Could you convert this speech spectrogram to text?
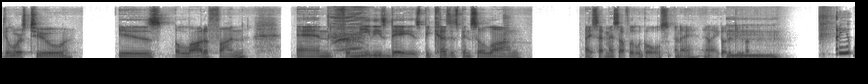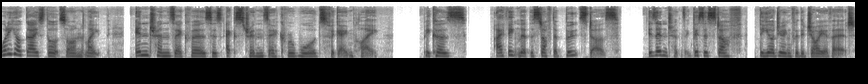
Guild Wars Two is a lot of fun, and for me these days, because it's been so long, I set myself little goals and I and I go to do them. Mm. What are you, what are your guys' thoughts on like intrinsic versus extrinsic rewards for gameplay? Because I think that the stuff that Bootts does is intrinsic. This is stuff that you're doing for the joy of it,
